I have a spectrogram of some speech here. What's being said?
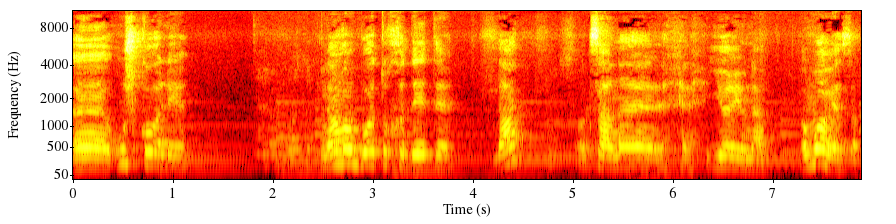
е, у школі, на роботу ходити. Да? Оксана Юрівна, обов'язок.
